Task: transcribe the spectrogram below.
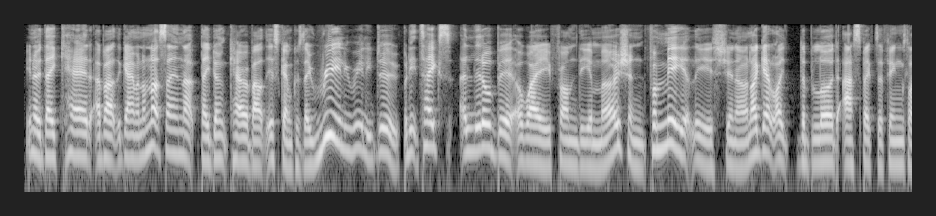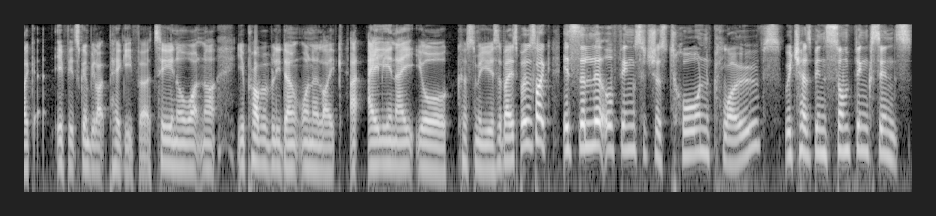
you know they cared about the game. And I'm not saying that they don't care about this game because they really really do. But it takes a little bit away from the immersion for me at least. You know, and I get like the blood aspect of things like if it's going to be like PEGI 13 or whatnot, you probably don't want to like alienate your customer user base. But it's like, it's the little things such as torn clothes, which has been something since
